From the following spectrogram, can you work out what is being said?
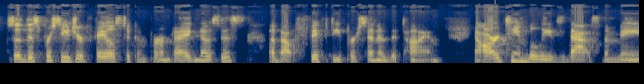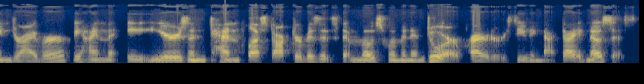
So this procedure fails to confirm diagnosis about 50% of the time. Now, our team believes that's the main driver behind the eight years and 10 plus doctor visits that most women endure prior to receiving that diagnosis.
